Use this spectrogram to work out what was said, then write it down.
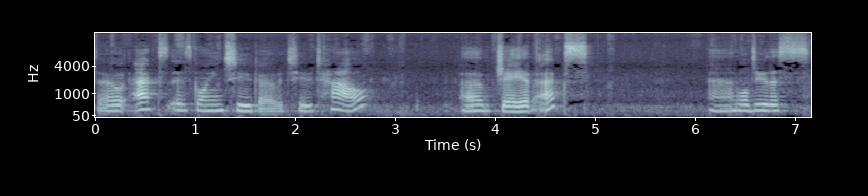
So x is going to go to tau of j of x. And we'll do this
